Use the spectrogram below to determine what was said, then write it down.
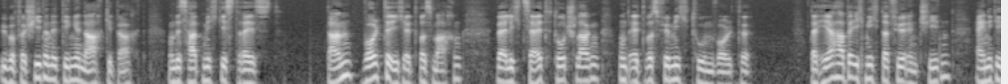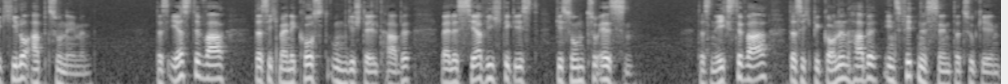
über verschiedene Dinge nachgedacht und es hat mich gestresst. Dann wollte ich etwas machen, weil ich Zeit totschlagen und etwas für mich tun wollte. Daher habe ich mich dafür entschieden, einige Kilo abzunehmen. Das erste war, dass ich meine Kost umgestellt habe, weil es sehr wichtig ist, gesund zu essen. Das nächste war, dass ich begonnen habe, ins Fitnesscenter zu gehen.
